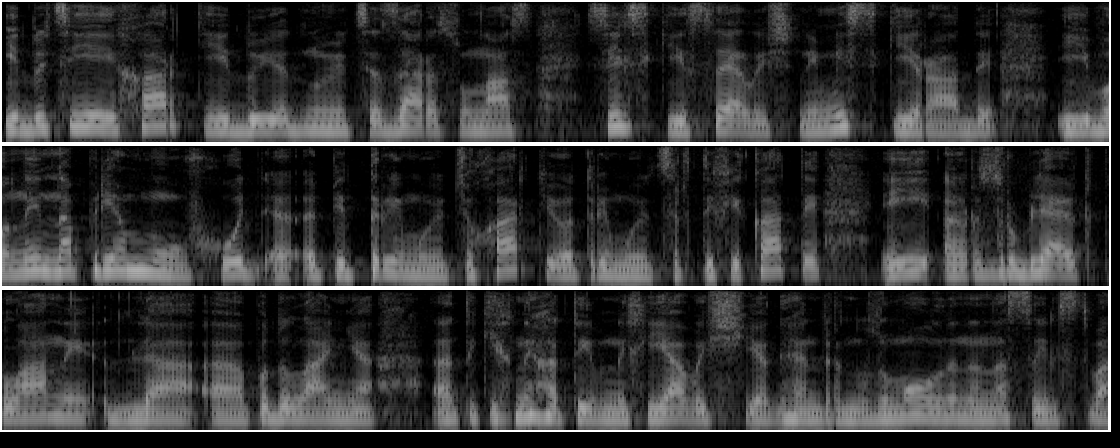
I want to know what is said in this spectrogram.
І до цієї хартії доєднуються зараз у нас сільські, селищні, міські ради, і вони напряму вход- підтримують цю хартію, отримують сертифікати і е, розробляють плани для е, подолання е, таких негативних явищ, як гендерно зумовлене насильство,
